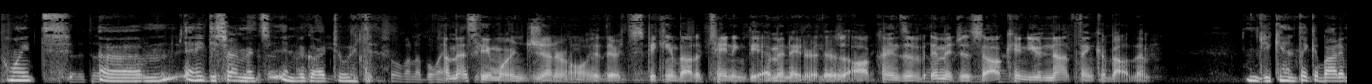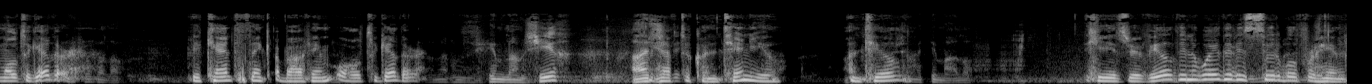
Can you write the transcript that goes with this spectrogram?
point um, any discernments in regard to it. I'm asking more in general. They're speaking about obtaining the emanator. There's all kinds of images, so how can you not think about them? You can't think about him altogether. You can't think about him altogether. We have to continue until he is revealed in a way that is suitable for him.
